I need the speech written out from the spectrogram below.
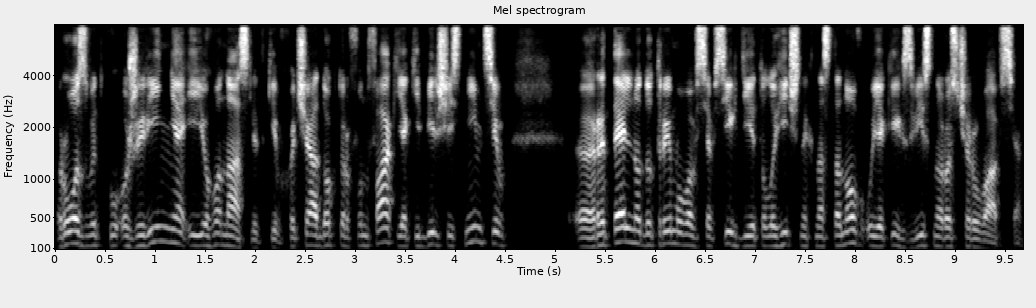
розвитку ожиріння і його наслідків. Хоча доктор Фунфак, як і більшість німців, ретельно дотримувався всіх дієтологічних настанов, у яких, звісно, розчарувався.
